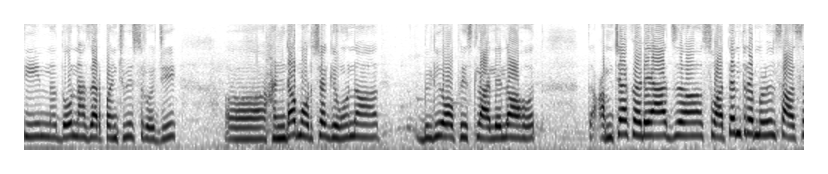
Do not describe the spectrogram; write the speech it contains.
तीन दोन हजार पंचवीस रोजी हंडा मोर्चा घेऊन बी डी ओ ऑफिसला आलेलो आहोत. तर आमच्याकडे आज स्वातंत्र्य मिळून सास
